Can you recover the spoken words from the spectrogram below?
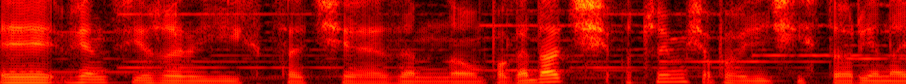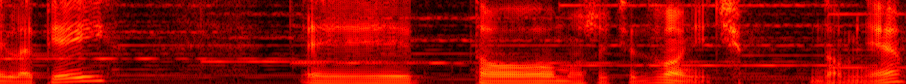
Y, więc jeżeli chcecie ze mną pogadać o czymś, opowiedzieć historię najlepiej, y, to możecie dzwonić do mnie.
